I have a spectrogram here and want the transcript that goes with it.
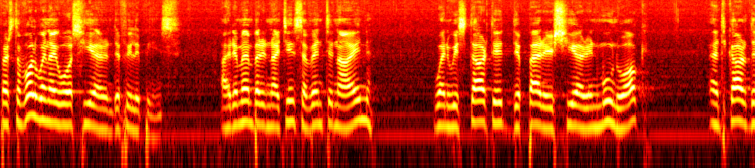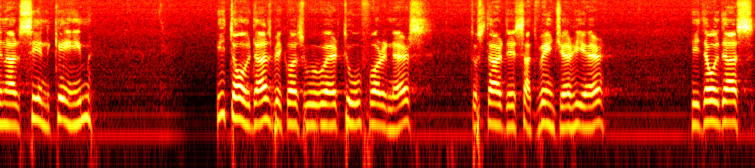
First of all, when I was here in the Philippines, I remember in 1979 when we started the parish here in Moonwalk and Cardinal Sin came he told us, because we were two foreigners, to start this adventure here, he told us,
